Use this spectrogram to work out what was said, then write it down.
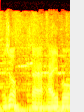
没错，再来嗨一波。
